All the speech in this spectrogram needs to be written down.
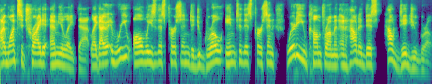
I want to try to emulate that. Like, I were you always this person? Did you grow into this person? Where do you come from, and, and how did this? How did you grow?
